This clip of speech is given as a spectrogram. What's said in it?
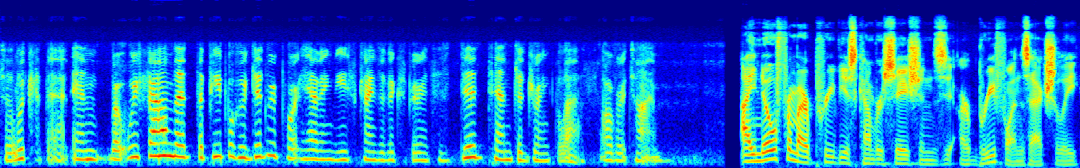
to look at that. And but we found that the people who did report having these kinds of experiences did tend to drink less over time. I know from our previous conversations, our brief ones actually,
